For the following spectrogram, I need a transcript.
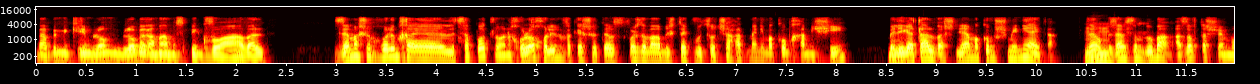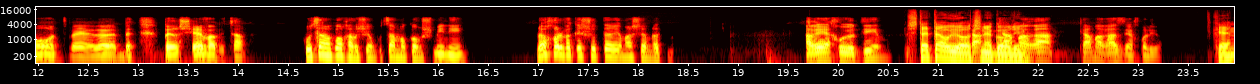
בהרבה מקרים לא, לא ברמה מספיק גבוהה, אבל זה מה שאנחנו יכולים לצפות לו, אנחנו לא יכולים לבקש יותר, בסופו של דבר בשתי קבוצות, שאחת מהן היא מקום חמישי בליגת העל, והשנייה מקום שמיני הייתה. זהו. בזה זה מדובר. עזוב את השמות, באר שבע, בית"ר. קבוצה במקום חמישי, קבוצה במקום שמיני, לא יכול לבקש יותר ממה שהם נתנו. הרי אנחנו יודעים שתי טעויות, שני גולים. כמה רע, כמה רע זה יכול להיות. כן.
